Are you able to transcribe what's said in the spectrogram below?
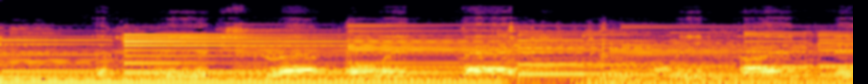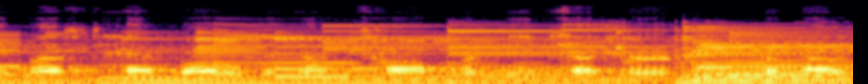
If we extrapolate back, we find they must have all been on top of each other about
